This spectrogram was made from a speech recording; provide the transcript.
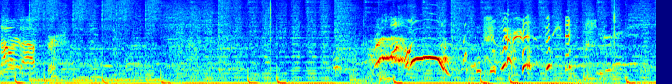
That was after. Where is it?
